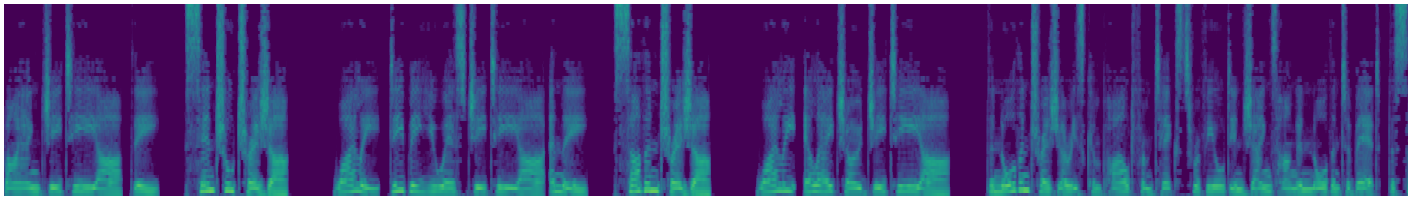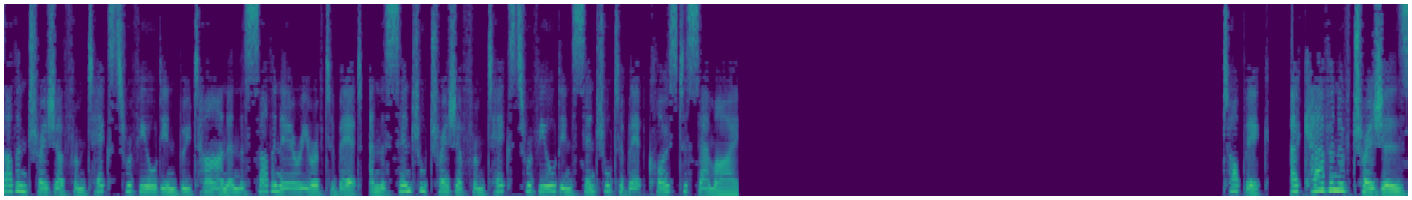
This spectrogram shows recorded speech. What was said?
Byang GTER, the Central Treasure, Wylie, DBUS GTER, and the Southern Treasure, Wylie, LHO GTER. The Northern Treasure is compiled from texts revealed in Zhangzhung and northern Tibet, the Southern Treasure from texts revealed in Bhutan and the southern area of Tibet, and the Central Treasure from texts revealed in central Tibet close to Samye. A cavern of treasures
